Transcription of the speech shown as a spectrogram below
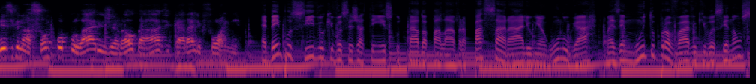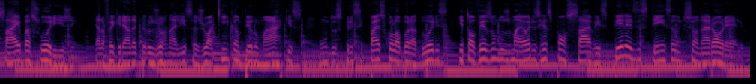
Designação popular e geral da ave caraliforme. É bem possível que você já tenha escutado a palavra passaralho em algum lugar, mas é muito provável que você não saiba a sua origem. Ela foi criada pelo jornalista Joaquim Campelo Marques, um dos principais colaboradores e talvez um dos maiores responsáveis pela existência do dicionário Aurélio.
